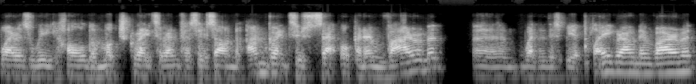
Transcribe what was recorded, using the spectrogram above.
whereas we hold a much greater emphasis on I'm going to set up an environment, um, whether this be a playground environment.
